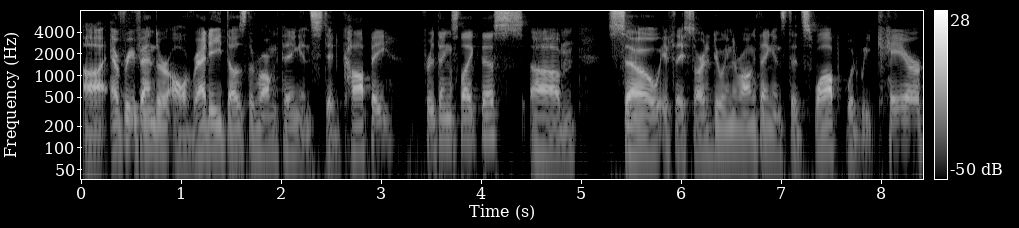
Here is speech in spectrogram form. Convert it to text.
Uh, every vendor already does the wrong thing in std copy for things like this. Um, so if they started doing the wrong thing in std swap, would we care?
